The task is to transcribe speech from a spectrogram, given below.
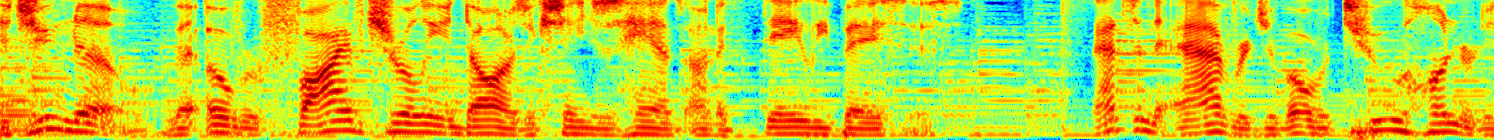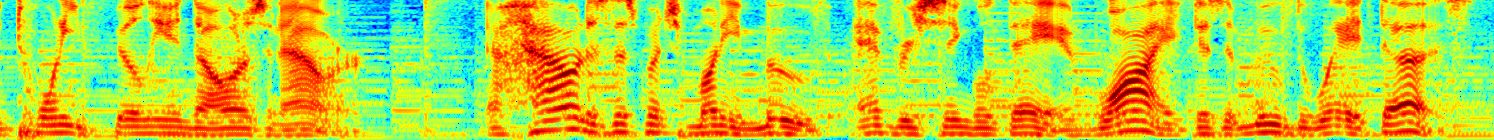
Did you know that over $5 trillion exchanges hands on a daily basis? That's an average of over $220 billion an hour. Now, how does this much money move every single day, and why does it move the way it does?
